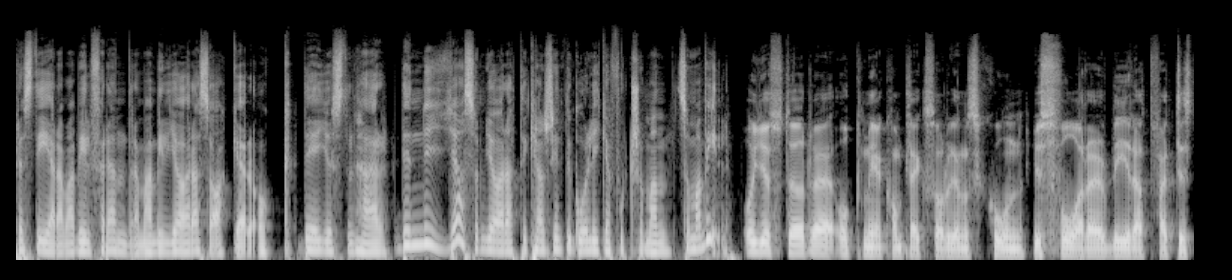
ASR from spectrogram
prestera, man vill förändra, man vill göra saker och det är just den här, det nya som gör att det kanske inte går lika fort som man, som man vill. Och ju större och mer komplex organisation, ju svårare blir det att faktiskt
